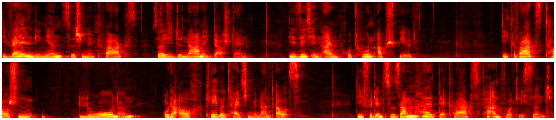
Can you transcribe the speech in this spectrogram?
Die Wellenlinien zwischen den Quarks soll die Dynamik darstellen, die sich in einem Proton abspielt. Die Quarks tauschen Gluonen oder auch Klebeteilchen genannt aus, die für den Zusammenhalt der Quarks verantwortlich sind.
